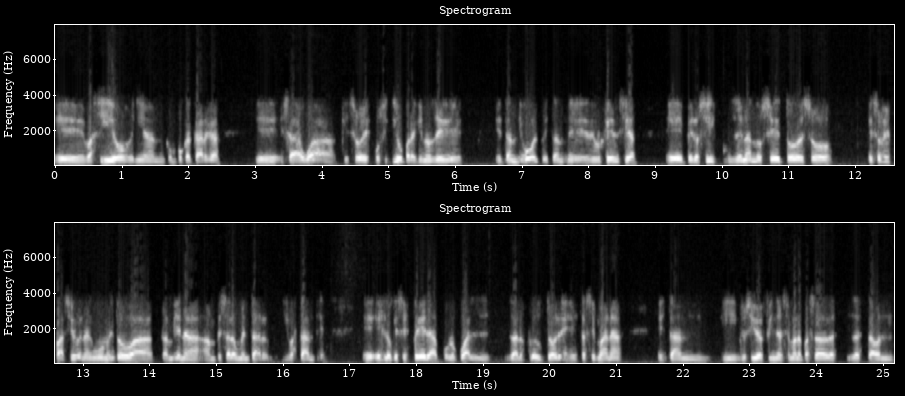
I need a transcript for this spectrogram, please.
eh, vacíos, venían con poca carga. Eh, esa agua, que eso es positivo para que no llegue eh, tan de golpe, tan de, urgencia, pero sí, llenándose todo eso esos espacios en algún momento va también a empezar a aumentar y bastante. Eh, es lo que se espera, por lo cual ya los productores esta semana están, inclusive a fin de semana pasada, ya estaban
